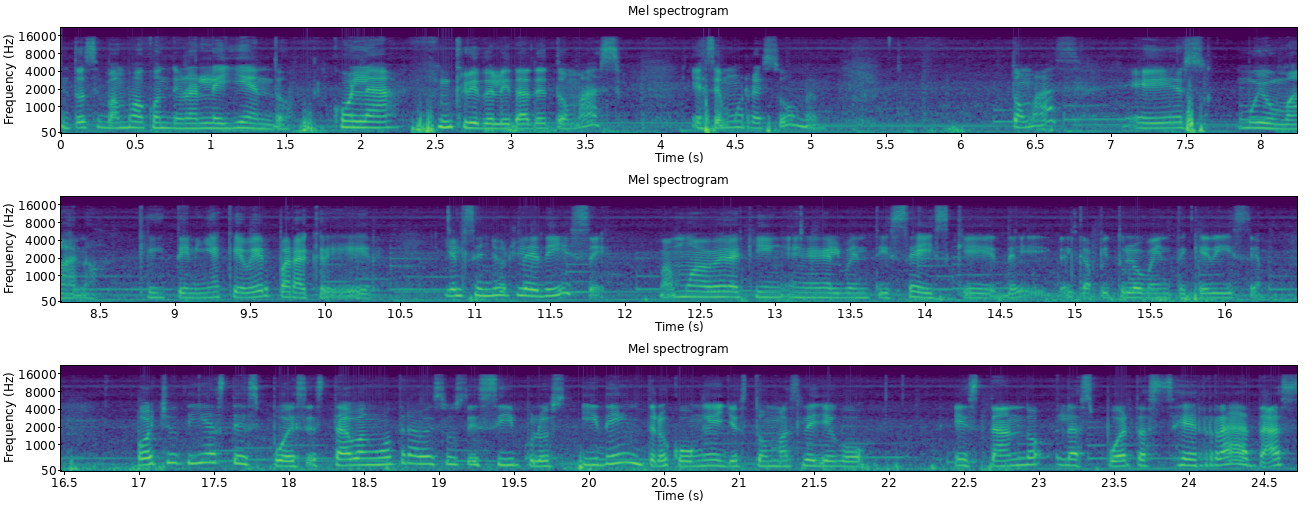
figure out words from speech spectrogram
Entonces vamos a continuar leyendo con la incredulidad de Tomás y hacemos un resumen. Tomás es muy humano, que tenía que ver para creer. Y el Señor le dice, vamos a ver aquí en, el 26 que, del, del capítulo 20 que dice, Ocho días después estaban otra vez sus discípulos y dentro con ellos Tomás le llegó estando las puertas cerradas,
